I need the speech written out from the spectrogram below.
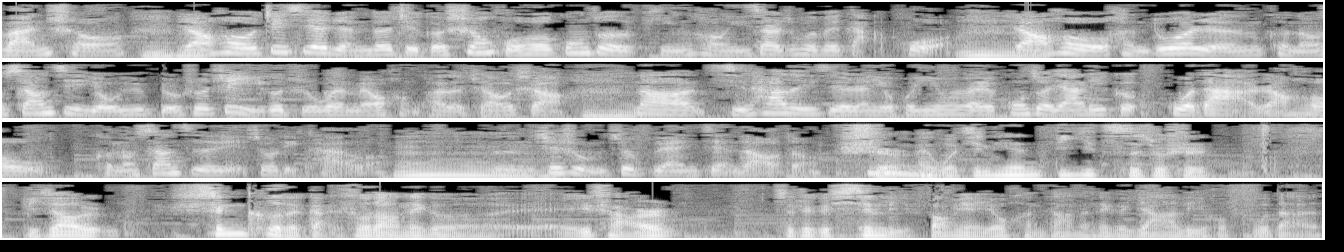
完成，嗯然后这些人的这个生活和工作的平衡一下就会被打破。嗯然后很多人可能相继由于比如说这一个职位没有很快的招上，嗯那其他的一些人也会因为工作压力过过大，然后可能相继的也就离开了。嗯嗯，这是我们最不愿意见到的。是，嗯哎，我今天第一次就是比较深刻的感受到那个 HR 就这个心理方面有很大的那个压力和负担。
